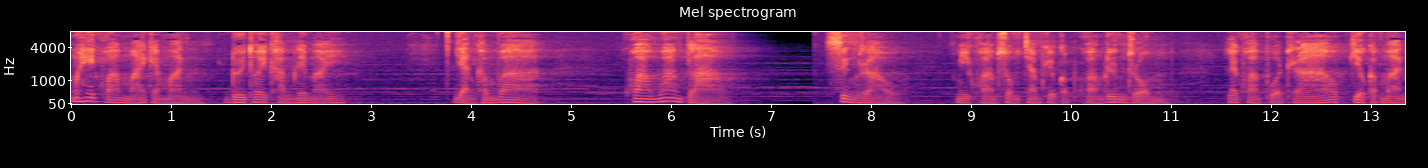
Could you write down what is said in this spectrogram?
ไม่ให้ความหมายแก่มันด้วยถ้อยคำได้ไหม อย่างคำว่า ความว่างเปล่า ซึ่งเรามีความทรงจำเกี่ยวกับความรื่นรม และความปวดร้าวเกี่ยวกับมัน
